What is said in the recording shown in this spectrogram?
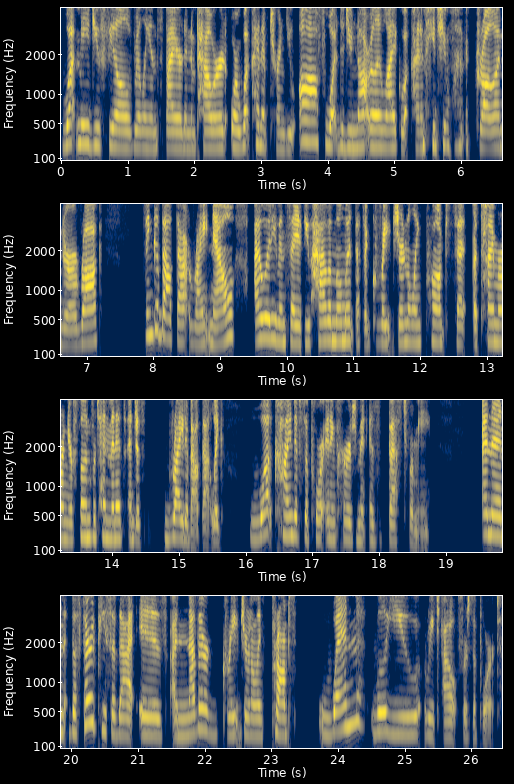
What made you feel really inspired and empowered? Or what kind of turned you off? What did you not really like? What kind of made you want to crawl under a rock? Think about that right now. I would even say if you have a moment, that's a great journaling prompt. Set a timer on your phone for 10 minutes and just write about that. Like, what kind of support and encouragement is best for me? And then the third piece of that is another great journaling prompt. When will you reach out for support?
